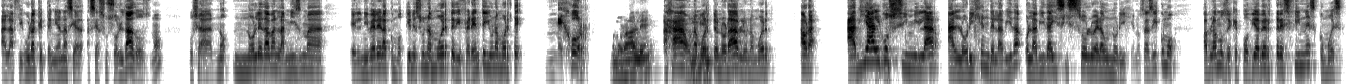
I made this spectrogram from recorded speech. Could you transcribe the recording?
a la figura que tenían hacia, hacia sus soldados, ¿no? O sea, no, no le daban la misma, el nivel era como tienes una muerte diferente y una muerte mejor. Honorable. Ajá, una muerte honorable, una muerte. Ahora, ¿había algo similar al origen de la vida o la vida ahí sí solo era un origen? O sea, así como hablamos de que podía haber tres fines, como es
